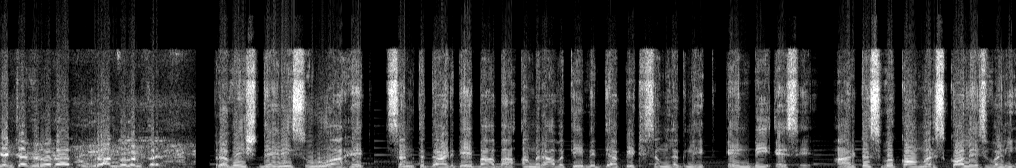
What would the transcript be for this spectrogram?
यांच्या विरोधात उग्र आंदोलन करेल. प्रवेश देणे सुरू आहेत संत गाडगे बाबा अमरावती विद्यापीठ संलग्नित N B S A arts व कॉमर्स कॉलेज वणी.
